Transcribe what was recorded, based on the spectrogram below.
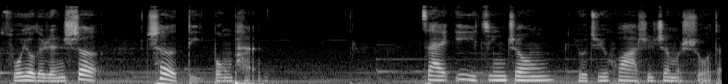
所有的人设彻底崩盘。在《易经》中有句话是这么说的。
